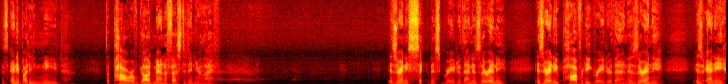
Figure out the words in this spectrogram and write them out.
Does anybody need the power of God manifested in your life? Is there any sickness greater than? Is there any is there any poverty greater than? Is there any is there any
